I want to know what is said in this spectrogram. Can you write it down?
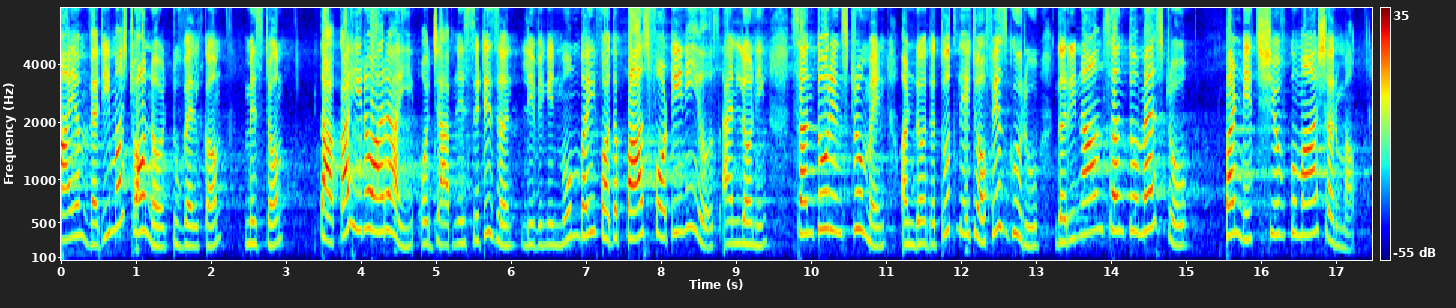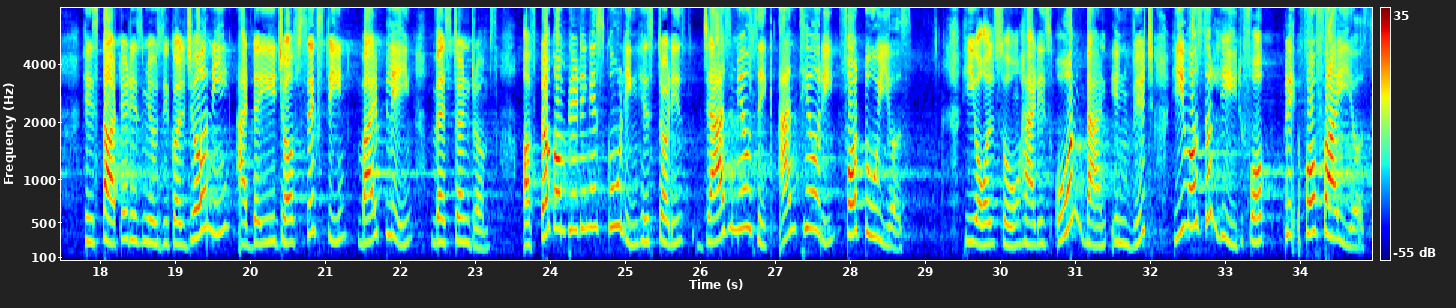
I am very much honored to welcome Mr. Takahiro Arai, a Japanese citizen living in Mumbai for the past 14 years and learning Santur instrument under the tutelage of his guru, the renowned Santur maestro Pandit Shiv Kumar Sharma. He started his musical journey at the age of 16 by playing Western drums. After completing his schooling, he studied jazz music and theory for two years. He also had his own band in which he was the lead for, play, for five years.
